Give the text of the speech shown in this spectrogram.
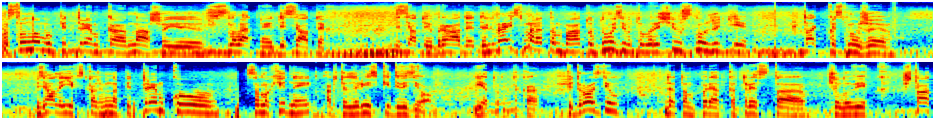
В основному підтримка нашої славетної 10-х 10-ї бригади Дельвейс. У мене там багато друзів, товаришів служить. І так якось ми вже взяли їх, скажімо, на підтримку. Самохідний артилерійський дивізіон. Є там така підрозділ, де там порядка 300 чоловік штат.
